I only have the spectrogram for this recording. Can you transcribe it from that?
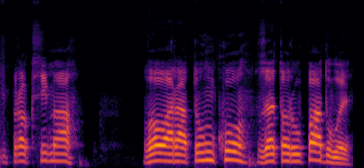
I Proxima woła ratunku, Zetor upadły.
